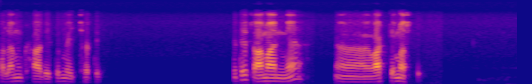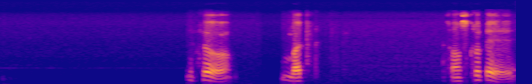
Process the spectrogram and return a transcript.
फलं खादितुम् इच्छति। इति सामान्य वाक्यमस्ति। सो बट् संस्कृते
